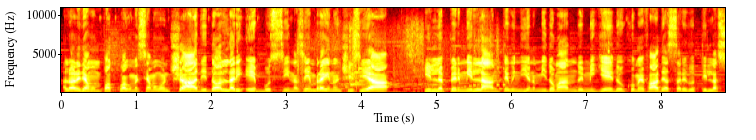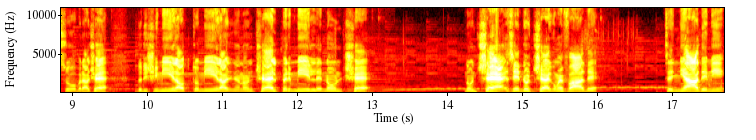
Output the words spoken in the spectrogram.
Allora, vediamo un po' qua come siamo conciati. Dollari e bustina. Sembra che non ci sia il per millante. Quindi io mi domando e mi chiedo come fate a stare tutti là sopra. Cioè, 12.000, 8.000. Non c'è il per mille, non c'è. Non c'è, se non c'è come fate? Insegnatemi.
